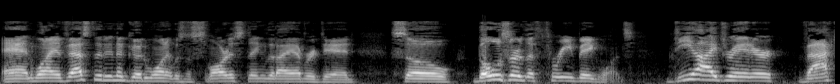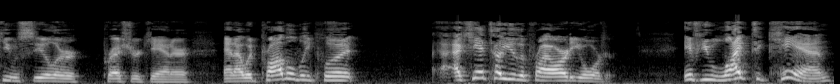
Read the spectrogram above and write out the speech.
And when I invested in a good one, it was the smartest thing that I ever did. So those are the three big ones. Dehydrator, vacuum sealer, pressure canner. And I would probably put, I can't tell you the priority order. If you like to can,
